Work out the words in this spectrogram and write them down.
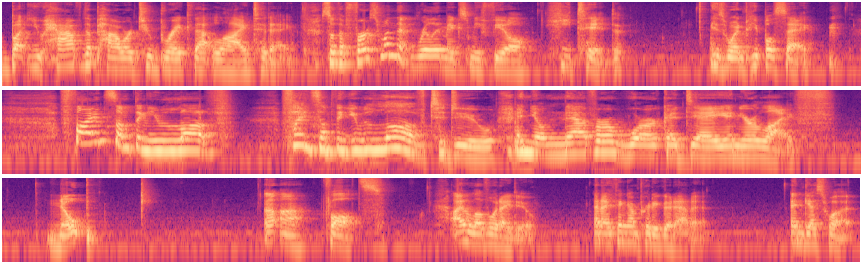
but you have the power to break that lie today. So, the first one that really makes me feel heated is when people say, Find something you love. Find something you love to do, and you'll never work a day in your life. Nope. Uh uh-uh, uh, false. I love what I do, and I think I'm pretty good at it. And guess what?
